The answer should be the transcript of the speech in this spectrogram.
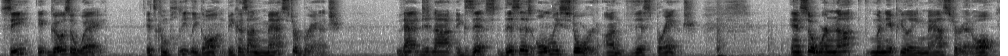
See? It goes away. It's completely gone. Because on master branch that did not exist. This is only stored on this branch. And so we're not manipulating master at all.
